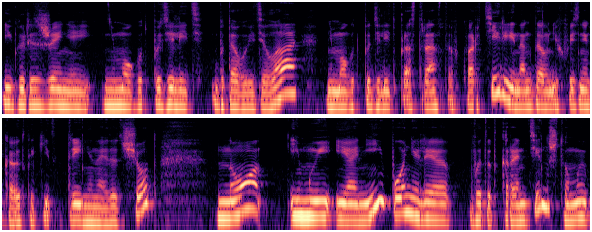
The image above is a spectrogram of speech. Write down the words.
Игорь с Женей не могут поделить бытовые дела, не могут поделить пространство в квартире, иногда у них возникают какие-то трения на этот счет, но и мы, и они поняли в этот карантин, что мы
